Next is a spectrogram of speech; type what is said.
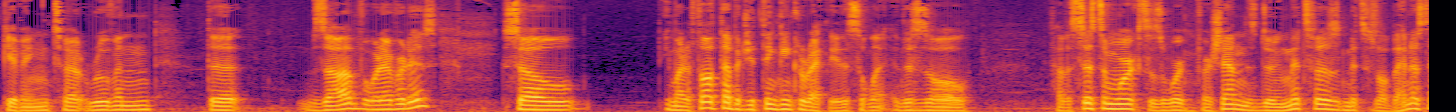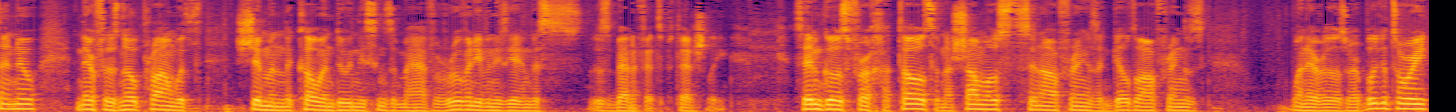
giving to Reuven the zav or whatever it is. So you might have thought that, but you're thinking correctly. This is all, this is all how the system works. This is working for Hashem. This is doing mitzvahs. Mitzvahs all the Hennes knew, and therefore there's no problem with Shimon the Kohen doing these things on behalf of Reuven, even he's getting this this benefits potentially. Same goes for chatos and hashamos, sin offerings and guilt offerings. Whenever those are obligatory,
